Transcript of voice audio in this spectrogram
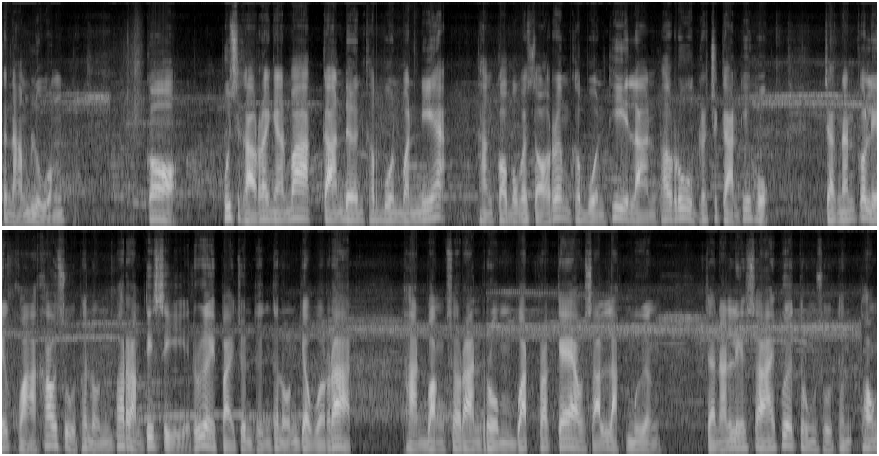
สนามหลวง ก็ผู้สื่อข่าวรายงานว่าการเดินขบวนวันนี้ทางกบปสเริ่มขบวนที่ลานพระรูปรัชกาลที่ 6 จากนั้นก็เลี้ยวขวาเข้าสู่ถนนพระรามที่ 4 เรื่อยไปจนถึงถนนเยาวราช ผ่านวังสรานรม วัดพระแก้วสารหลักเมือง จากนั้นเลี้ยวซ้ายเพื่อตรงสู่ท้อง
